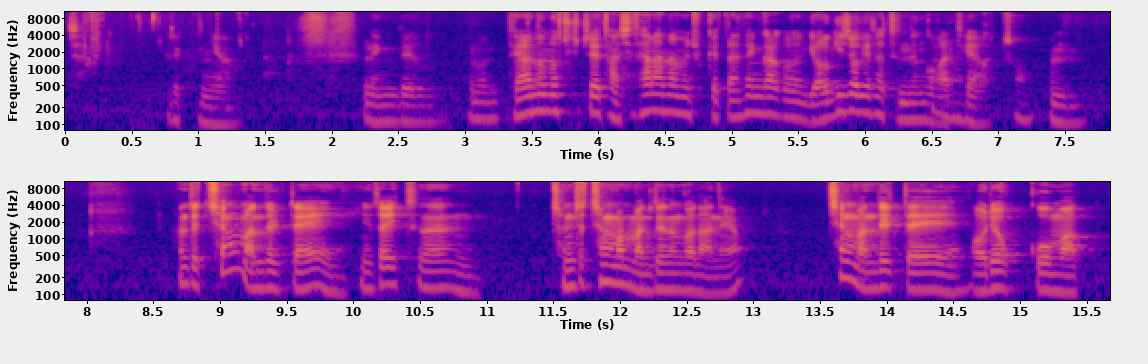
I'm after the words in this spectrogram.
참. 그랬군요. 그런 대한언어 축제 다시 살아나면 좋겠다는 생각은 여기저기서 듣는 것 같아요. 그렇죠. 음. 근데 책 만들 때 인사이트는 전자책만 만드는 건 안 해요? 책 만들 때 어렵고 막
